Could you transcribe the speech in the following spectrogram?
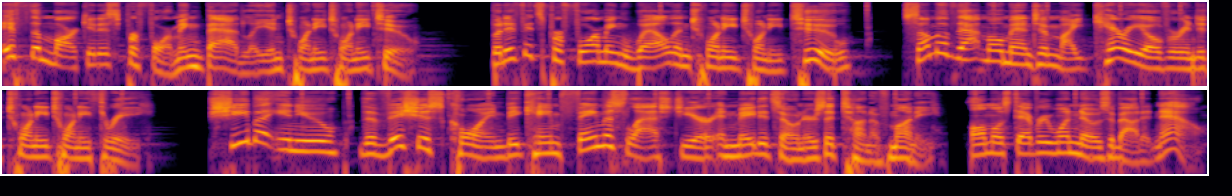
if the market is performing badly in 2022. But if it's performing well in 2022, some of that momentum might carry over into 2023. Shiba Inu, the vicious coin, became famous last year and made its owners a ton of money. Almost everyone knows about it now.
